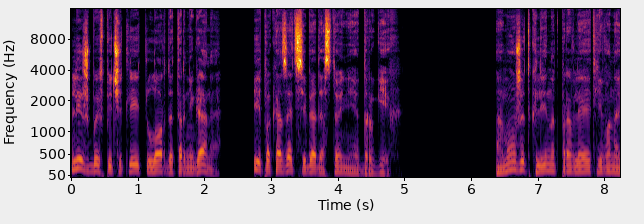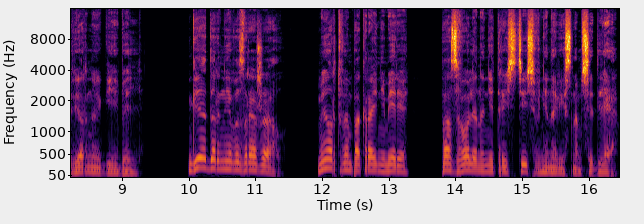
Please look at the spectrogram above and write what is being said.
лишь бы впечатлить лорда Торнигана и показать себя достойнее других. А может, Клин отправляет его на верную гибель. Гедер не возражал. Мертвым, по крайней мере, позволено не трястись в ненавистном седле.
